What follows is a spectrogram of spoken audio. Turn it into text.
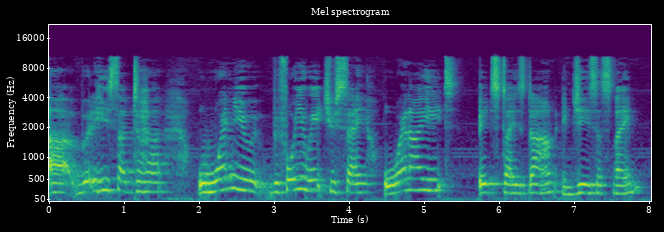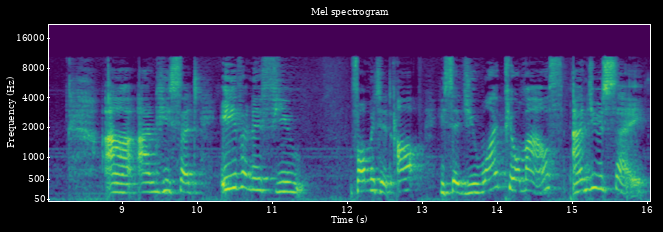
Uh, but he said to her, when you, before you eat, you say, when I eat, it stays down in Jesus' name. Uh, and he said, even if you vomit it up, he said, you wipe your mouth and you say,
